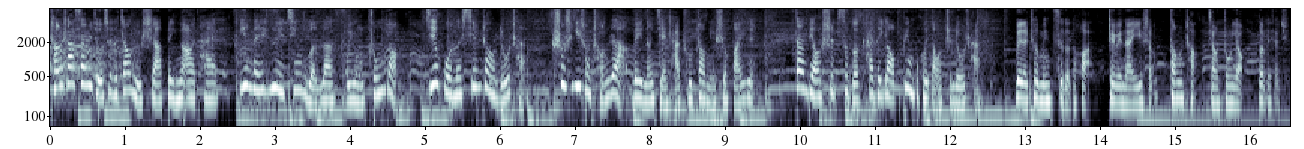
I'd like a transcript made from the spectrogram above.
长沙三十九岁的张女士啊，备孕二胎，因为月经紊乱服用中药，结果呢先兆流产。涉事医生承认啊，未能检查出赵女士怀孕，但表示自个开的药并不会导致流产。为了证明自个的话，这位男医生当场将中药喝了下去。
